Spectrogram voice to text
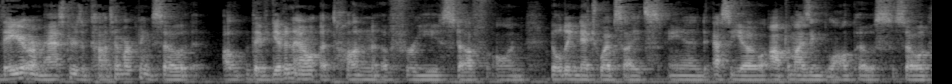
they are masters of content marketing, so they've given out a ton of free stuff on building niche websites and SEO, optimizing blog posts. So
